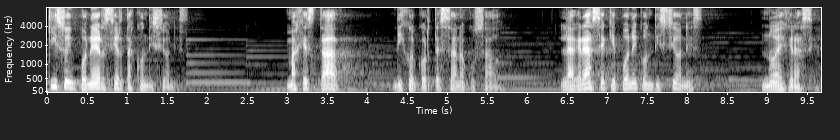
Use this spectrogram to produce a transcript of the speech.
quiso imponer ciertas condiciones. Majestad, dijo el cortesano acusado, la gracia que pone condiciones no es gracia.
